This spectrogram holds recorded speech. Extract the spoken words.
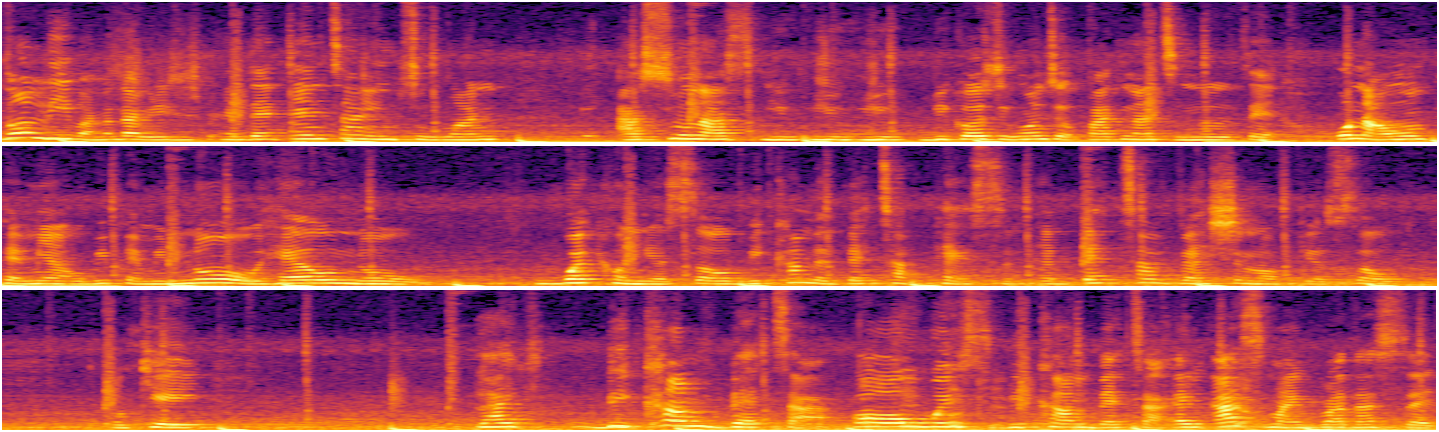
Don't leave another relationship and then enter into one as soon as you you you because you want your partner to know that oh na won pɛ me a obi pɛ me no hell no work on yourself become a better person a better version of yourself okay like become better always okay. become better. And as my brother said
